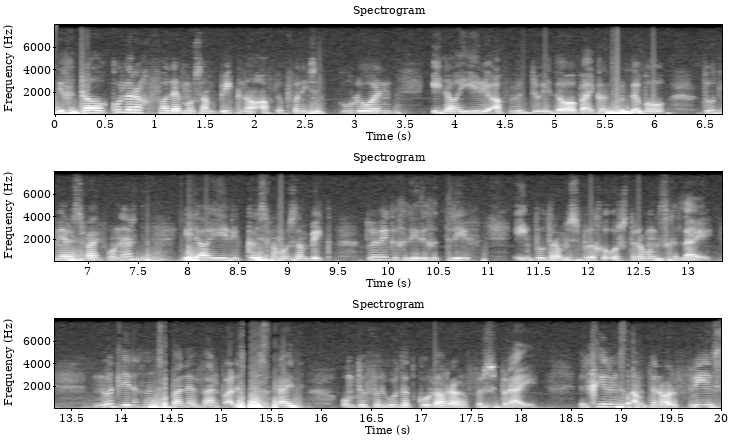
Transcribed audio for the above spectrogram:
Die getal cholera geval in Mozambique na afloop van die Sikoloon Ida hier die afloop 2 dae bykans verdubbel tot meer as 500. Ida hier die kus van Mozambique 2 weke gelede getref en tot ramsproege oorstromings gelei. Noodledigingspanne werp alles in strijd om te verhoed dat cholera versprei. Regeringsambtenare vrees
